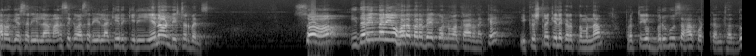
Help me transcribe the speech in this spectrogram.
ಆರೋಗ್ಯ ಸರಿ ಇಲ್ಲ, ಮಾನಸಿಕವಾಗಿ ಸರಿ ಇಲ್ಲ, ಕಿರಿಕಿರಿ, ಏನೋ ಒಂದು ಡಿಸ್ಟರ್ಬೆನ್ಸ್ ಸೊ ಇದರಿಂದ ನೀವು ಹೊರಬರಬೇಕು ಅನ್ನುವ ಕಾರಣಕ್ಕೆ ಈ ಕೃಷ್ಣ ಕೀಲಕ ರತ್ನವನ್ನ ಪ್ರತಿಯೊಬ್ಬರಿಗೂ ಸಹ ಕೊಡ್ತಕ್ಕಂಥದ್ದು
